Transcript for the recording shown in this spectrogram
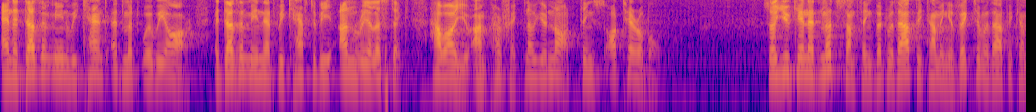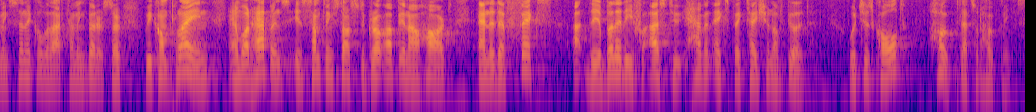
And it doesn't mean we can't admit where we are. It doesn't mean that we have to be unrealistic. How are you? I'm perfect. No, you're not. Things are terrible. So you can admit something, but without becoming a victim, without becoming cynical, without becoming bitter. So we complain, and what happens is something starts to grow up in our heart, and it affects Uh, the ability for us to have an expectation of good, which is called hope. That's what hope means.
